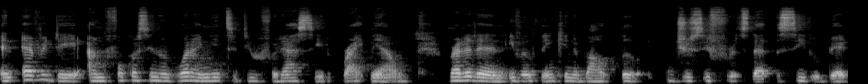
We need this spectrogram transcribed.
And every day I'm focusing on what I need to do for that seed right now, rather than even thinking about the juicy fruits that the seed will bear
